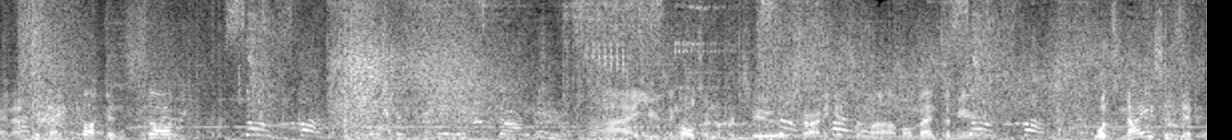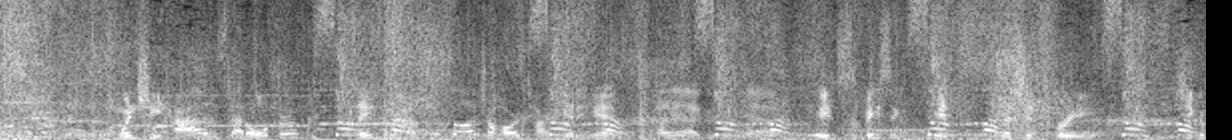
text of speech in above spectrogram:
and that's because they fucking suck. Uh, using Ultra number two, trying to get some uh, momentum here. What's nice is that when she has that Ultra, Zangief has such a hard time getting in. Oh yeah, yeah. It's basic, it's, that shit's free. She could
